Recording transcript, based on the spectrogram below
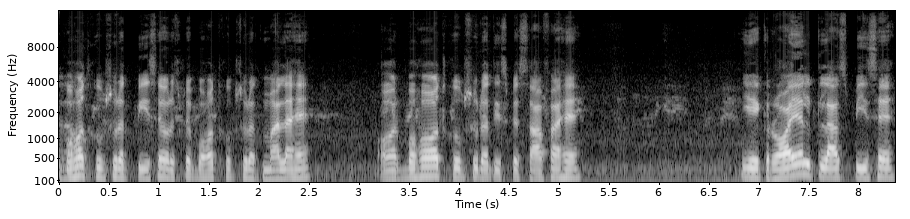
बहुत खूबसूरत पीस है और इस पर बहुत खूबसूरत माला है और बहुत खूबसूरत इस पर साफ़ा है। ये एक रॉयल क्लास पीस है।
